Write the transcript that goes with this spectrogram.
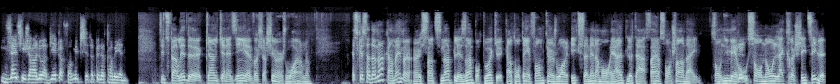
ils aident ces gens-là à bien performer, puis c'est un peu notre travail à nous. Tu sais, tu parlais de quand le Canadien euh, va chercher un joueur. Là. Est-ce que ça demeure quand même un, un sentiment plaisant pour toi que quand on t'informe qu'un joueur X s'amène à Montréal, puis là, tu as à faire son chandail, son numéro, son nom, l'accrocher, tu sais, le,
